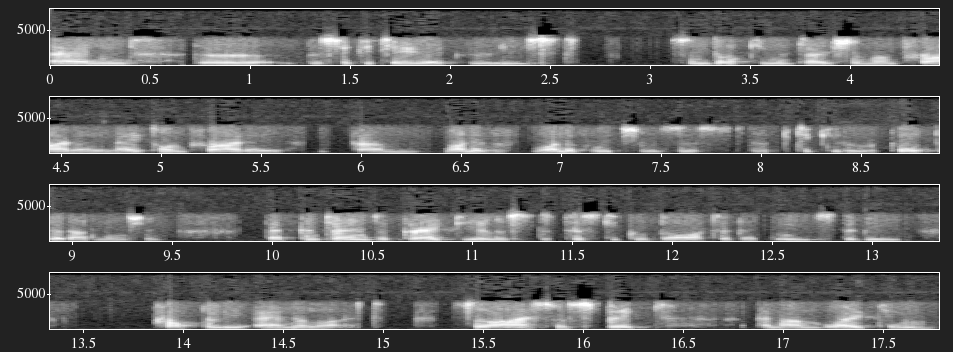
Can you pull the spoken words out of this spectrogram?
And the, the Secretariat released some documentation on Friday, late on Friday, um, one of one of which was this particular report that I mentioned, that contains a great deal of statistical data that needs to be properly analysed. So I suspect, and I'm waiting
